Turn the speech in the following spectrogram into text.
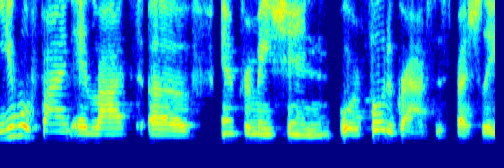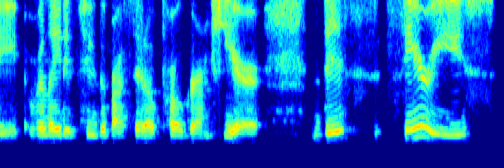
you will find a lot of information or photographs, especially related to the Bracero program here. This series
